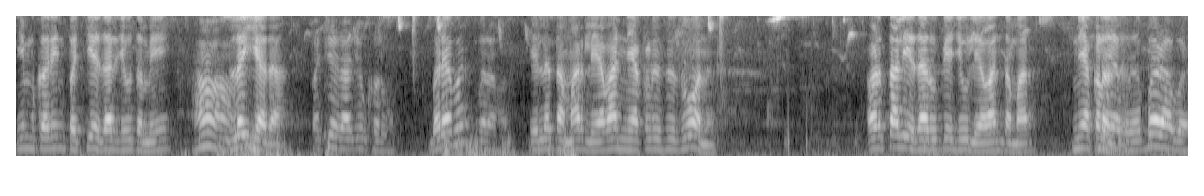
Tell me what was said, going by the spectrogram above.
એમ કરીને પચીસ હજાર જેવું તમે હા લઈ ગયા હતા પચીસ હજાર જેવું ખરું. બરાબર? બરાબર. એટલે તમારે લેવા નીકળે છે જુઓ ને. અડતાલીસ હજાર રૂપિયા જેવું લેવાનું તમારે નીકળે બરાબર.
